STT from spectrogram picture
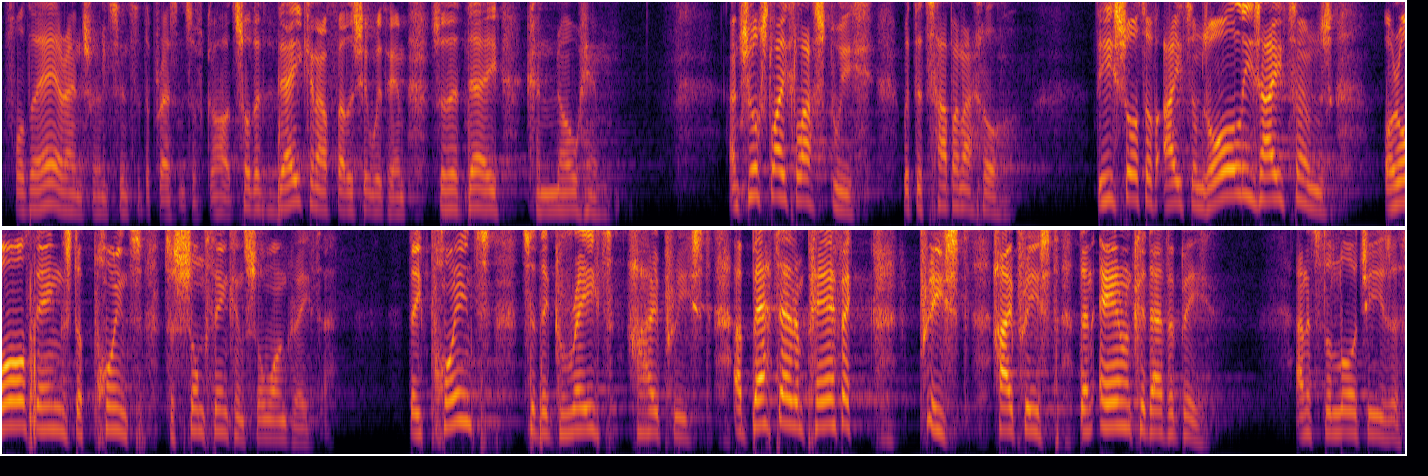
for their entrance into the presence of God so that they can have fellowship with him, so that they can know him. And just like last week with the tabernacle, these sort of items, all these items, are all things that point to something and someone greater. They point to the great high priest, a better and perfect priest, high priest than Aaron could ever be. And it's the Lord Jesus.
